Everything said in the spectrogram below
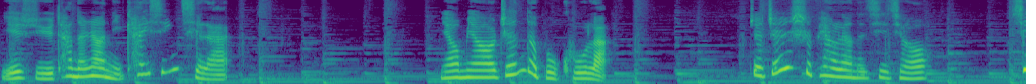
也许它能让你开心起来。”喵喵真的不哭了，这真是漂亮的气球，谢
